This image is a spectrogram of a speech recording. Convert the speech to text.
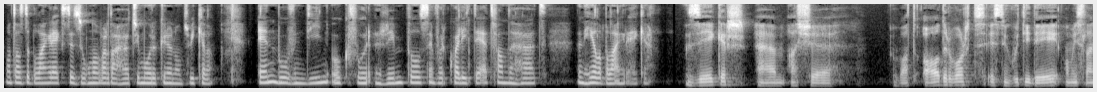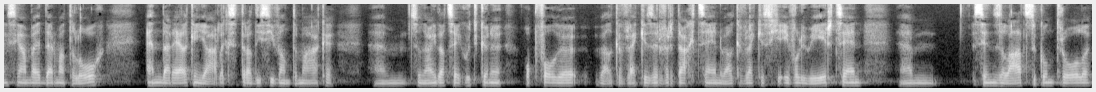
want dat is de belangrijkste zone waar de huidtumoren kunnen ontwikkelen. En bovendien ook voor rimpels en voor kwaliteit van de huid een hele belangrijke. Zeker um, als je wat ouder wordt, is het een goed idee om eens langs te gaan bij een dermatoloog en daar eigenlijk een jaarlijkse traditie van te maken. Um, zodat zij goed kunnen opvolgen welke vlekjes er verdacht zijn, welke vlekjes geëvolueerd zijn. Um, sinds de laatste controle,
